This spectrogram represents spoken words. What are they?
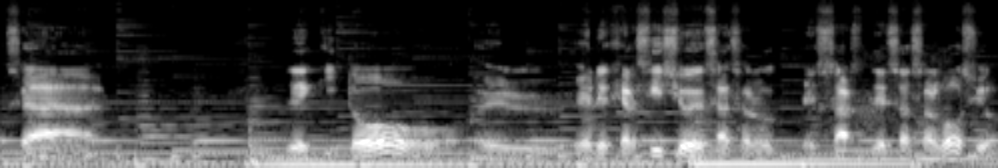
o sea, le quitó el, ejercicio de, sacerdocio.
